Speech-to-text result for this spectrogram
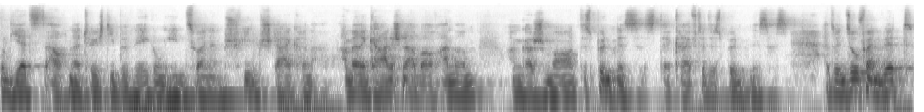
Und jetzt auch natürlich die Bewegung hin zu einem viel stärkeren amerikanischen, aber auch anderen Engagement des Bündnisses, der Kräfte des Bündnisses. Also insofern wird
